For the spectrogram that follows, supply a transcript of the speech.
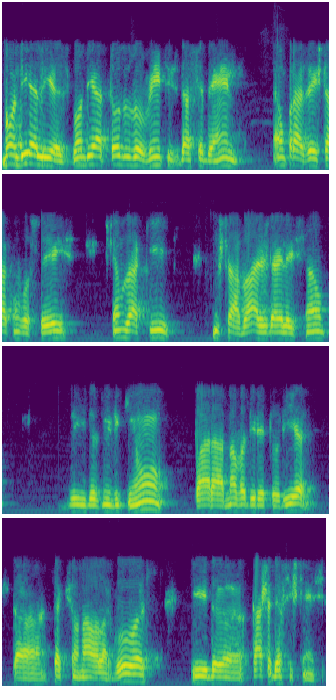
Bom dia, Elias. Bom dia a todos os ouvintes da CBN. É um prazer estar com vocês. Estamos aqui nos trabalhos da eleição de 2021 para a nova diretoria da Seccional Alagoas e da Caixa de Assistência.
